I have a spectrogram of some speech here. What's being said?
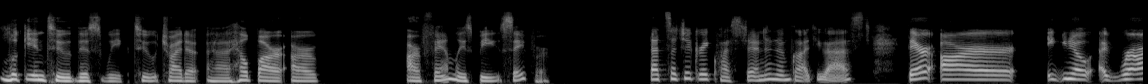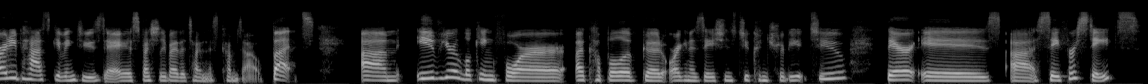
look into this week to try to uh, help our our our families be safer? That's such a great question, and I'm glad you asked. There are you know, we're already past Giving Tuesday, especially by the time this comes out. But um, if you're looking for a couple of good organizations to contribute to, there is uh, Safer States.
